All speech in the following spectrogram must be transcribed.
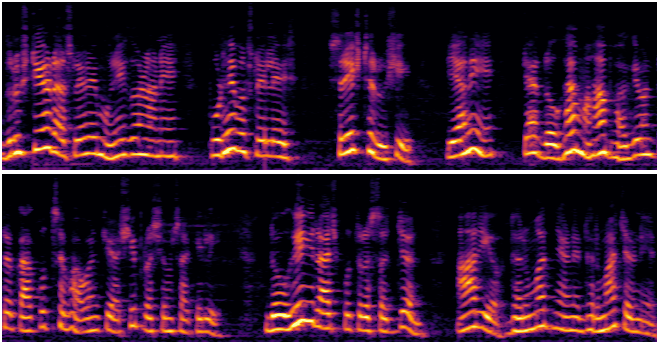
दृष्टीआड असलेले मुनिगण आणि पुढे बसलेले श्रेष्ठ ऋषी याने त्या दोघा महाभाग्यवंत काकुत्स भावांची अशी प्रशंसा केली. दोघेही राजपुत्र सज्जन आर्य धर्मज्ञ आणि धर्माचरणी आहेत.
